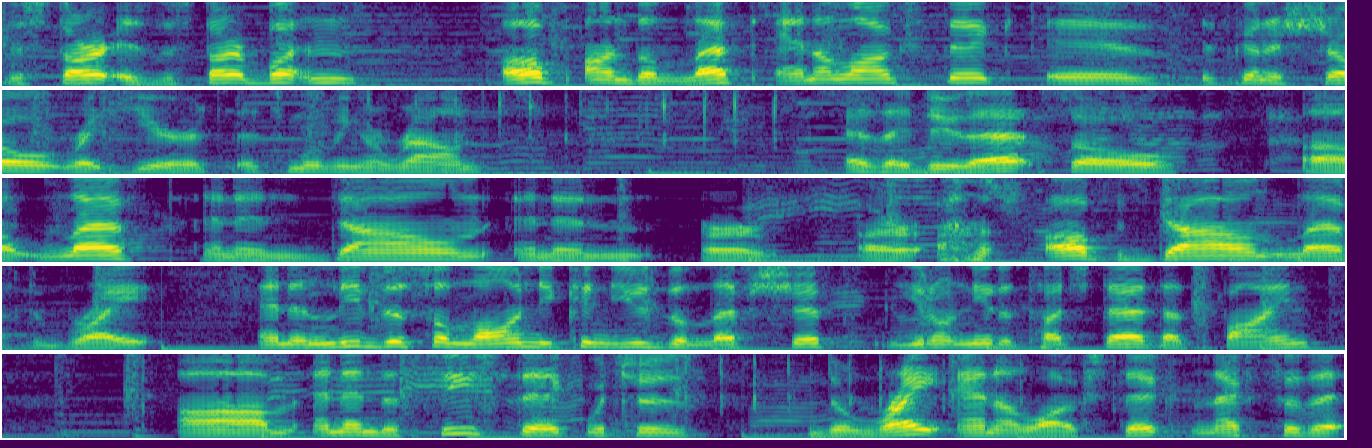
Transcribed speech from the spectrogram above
The start is the start button up on the left analog stick is it's gonna show right here it's, it's moving around as I do that so uh, left and then down and then or, or up down left right and then leave this alone. You can use the left shift. You don't need to touch that. That's fine. Um, and then the C stick which is the right analog stick next to the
